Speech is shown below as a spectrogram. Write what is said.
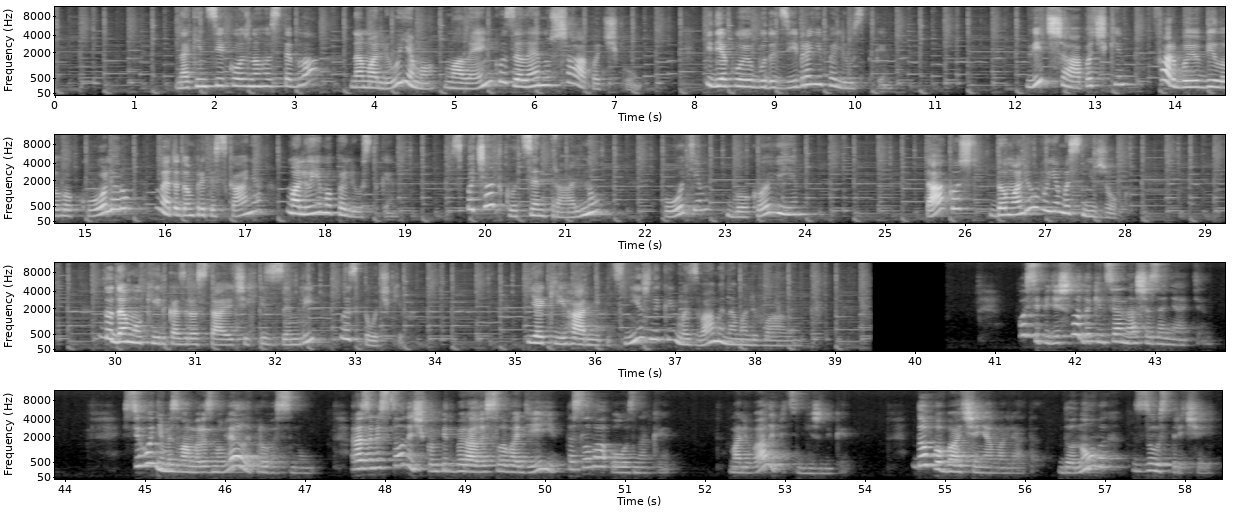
На кінці кожного стебла намалюємо маленьку зелену шапочку, під якою будуть зібрані пелюстки. Від шапочки фарбою білого кольору методом притискання малюємо пелюстки. Спочатку центральну, потім бокові. Також домальовуємо сніжок. Додамо кілька зростаючих із землі листочків. Які гарні підсніжники ми з вами намалювали. Ось і підійшло до кінця наше заняття. Сьогодні ми з вами розмовляли про весну. Разом із сонечком підбирали слова дії та слова ознаки. Малювали підсніжники. До побачення, малята! До нових зустрічей!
